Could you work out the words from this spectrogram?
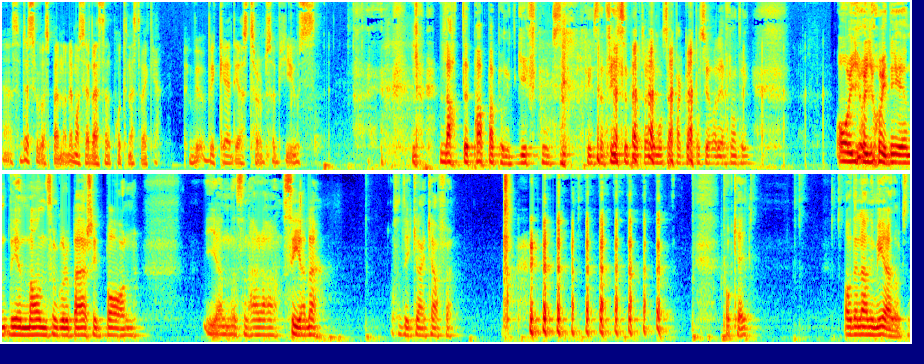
Eh, så det skulle vara spännande. Det måste jag läsa på till nästa vecka. Vilka är deras terms of use? Lattepappa.gif.se. finns det en fil som heter det. Det måste jag packa upp och se vad det är för någonting. Oj, oj, oj, det är en, det är en man som går och bär sitt barn i en sån här uh, sele. Och så dricker han kaffe. Okej. Och den är animerad också.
